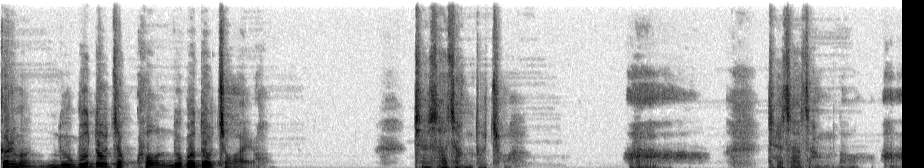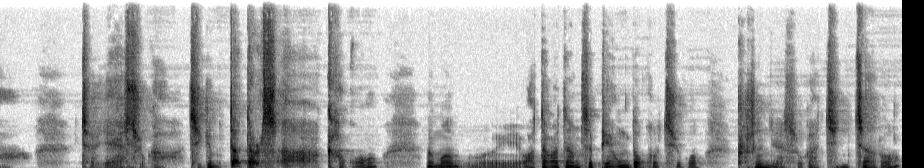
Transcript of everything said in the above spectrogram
그러면 누구도 좋고 누구도 좋아요. 제사장도 좋아. 아, 제사장도 아, 저 예수가 지금 떠들썩하고 뭐 왔다 갔다 하면서 병도 고치고 그런 예수가 진짜로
